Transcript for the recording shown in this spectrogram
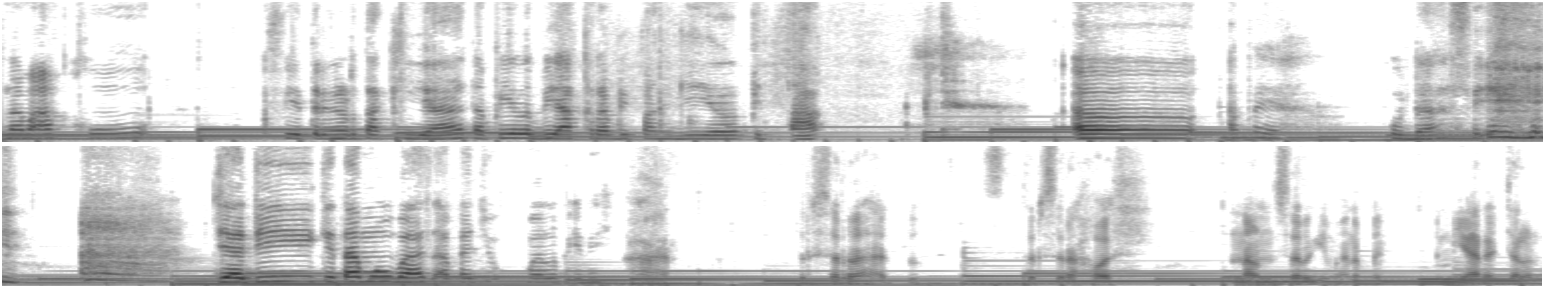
nama aku Fitri Nurtakia, tapi lebih akrab dipanggil Pita. Eh, apa ya? Udah sih. Jadi kita mau bahas apa cu malam ini? Ah, terserah tuh terserah host announcer gimana pen penyiar calon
